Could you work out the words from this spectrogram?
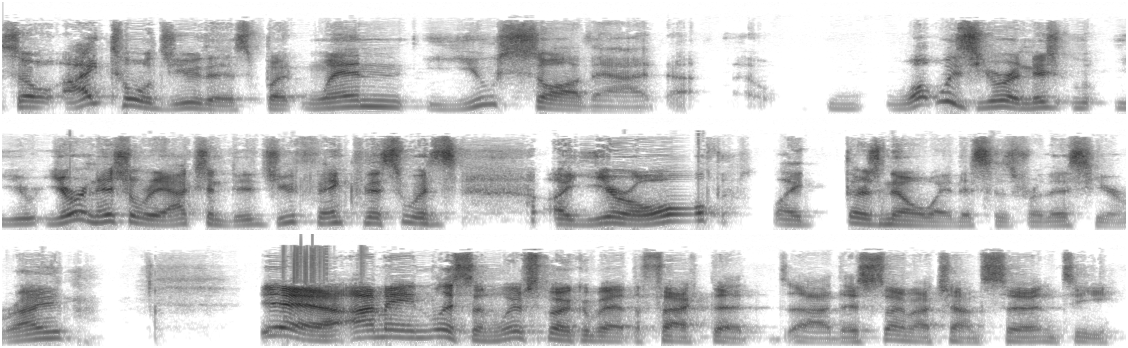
So I told you this, but when you saw that, uh, what was your initial your, your initial reaction? Did you think this was a year old? Like, there's no way this is for this year, right? Yeah, I mean, listen, we've spoke about the fact that uh, there's so much uncertainty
